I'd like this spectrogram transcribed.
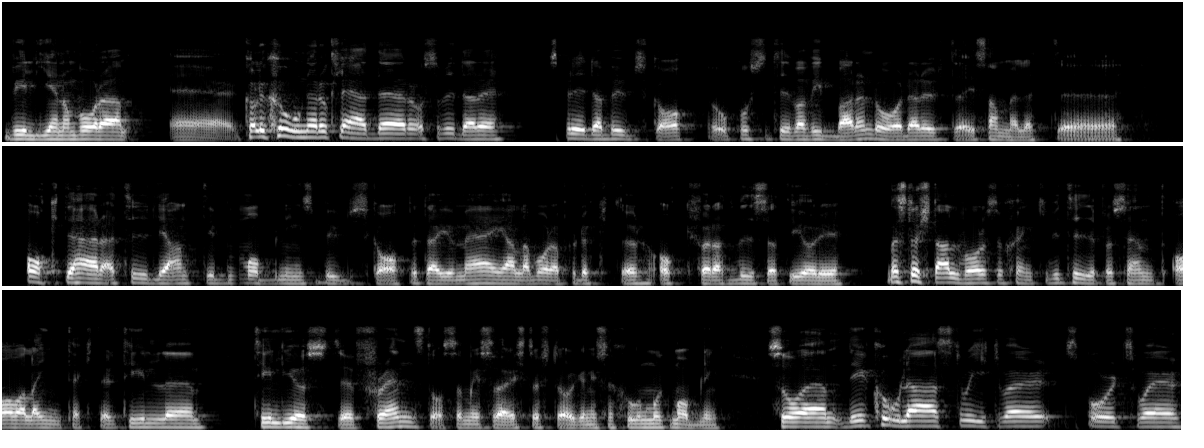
vill genom våra eh, kollektioner och kläder och så vidare sprida budskap och positiva vibbar ändå där ute i samhället. Eh, och det här tydliga antimobbningsbudskapet är ju med i alla våra produkter och för att visa att vi gör det med största allvar så skänker vi 10% av alla intäkter till, eh, till just eh, Friends då, som är Sveriges största organisation mot mobbning. Så det är coola streetwear, sportswear,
